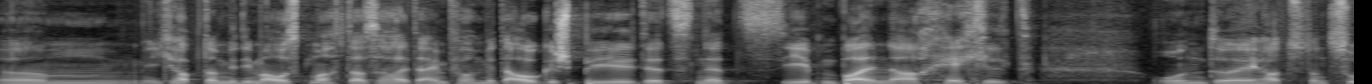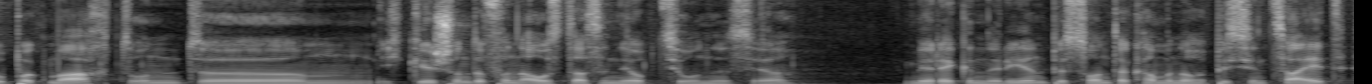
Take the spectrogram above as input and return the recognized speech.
Ähm, ich habe dann mit ihm ausgemacht, dass er halt einfach mit Auge spielt, jetzt nicht jedem Ball nachhechelt und äh, er hat es dann super gemacht und äh, ich gehe schon davon aus, dass er eine Option ist. Ja. Wir regenerieren, bis Sonntag haben wir noch ein bisschen Zeit.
